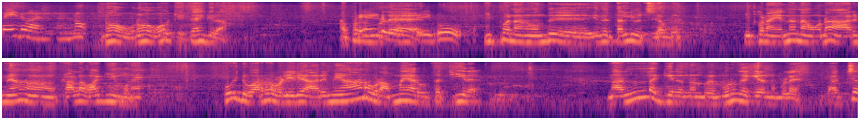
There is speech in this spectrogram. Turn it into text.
போயிடுவாங்க நோ நோ ஓகே தேங்க்யூடா அப்புறம் இப்போ நான் வந்து இதை தள்ளி வச்சு சாப்பிடுறேன் இப்போ நான் என்ன ஆகும்னா அருமையான காலைல வாக்கிங் போனேன். போயிட்டு வர்ற வழியிலே அருமையான ஒரு அம்மையார் வித்த கீரை. நல்ல கீரை நண்பர்களே முருங்கைக்கீரை நம்மள. பச்சை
